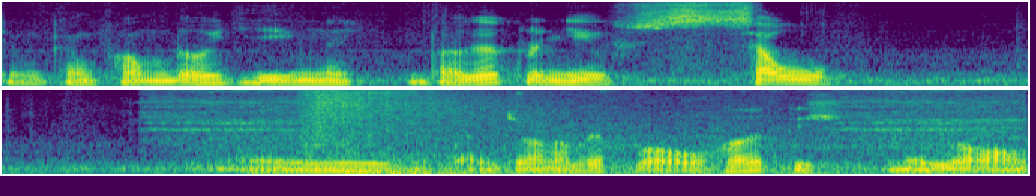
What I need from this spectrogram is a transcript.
trong căn phòng đối diện này. Chúng ta rất là nhiều sâu. Đấy, bạn cho nó bếp bộ hết đi nó gọn.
